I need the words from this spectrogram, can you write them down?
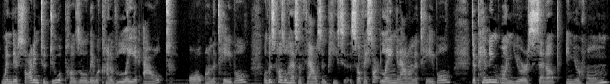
when they're starting to do a puzzle, they would kind of lay it out all on the table. Well, this puzzle has a thousand pieces. So if I start laying it out on a table, depending on your setup in your home,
